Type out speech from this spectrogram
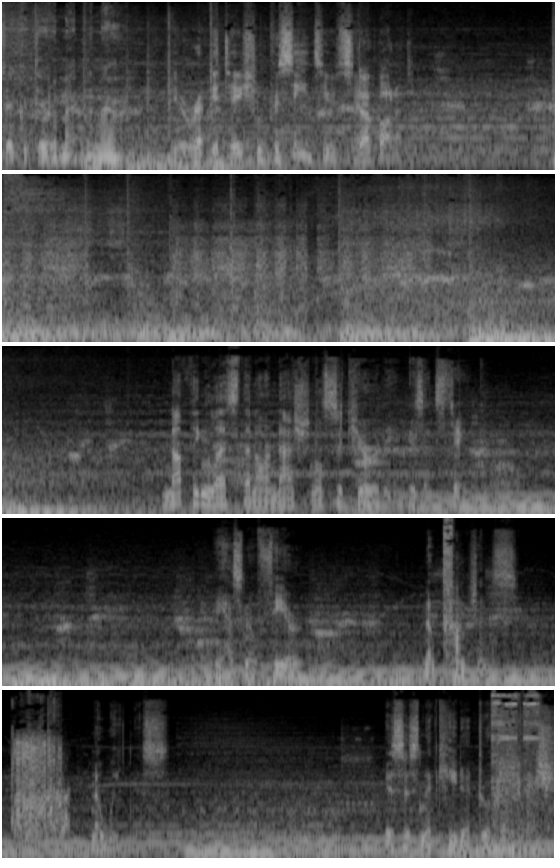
Secretary McNamara? Your reputation precedes you, sir. Step on it. Nothing less than our national security is at stake. He has no fear, no conscience, no weakness. This is Nikita Dragovich.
